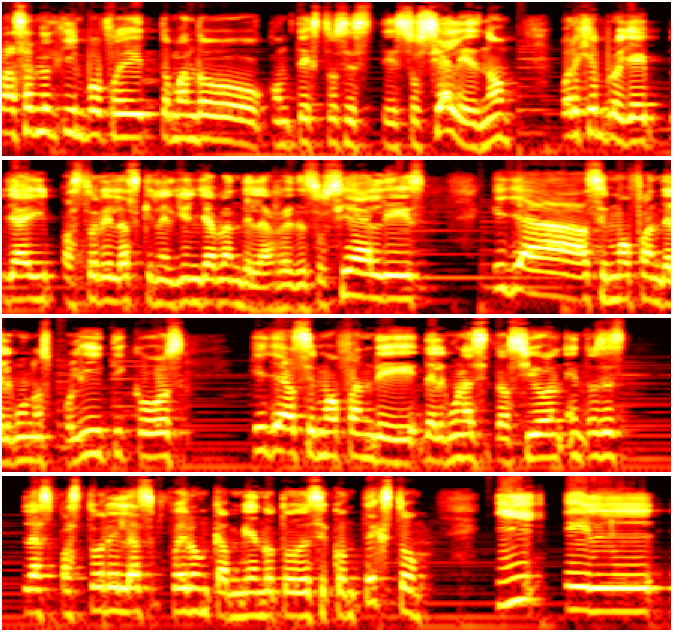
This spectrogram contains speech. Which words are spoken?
pasando el tiempo, fue tomando contextos este, sociales, ¿no? Por ejemplo, ya hay, ya hay pastorelas que en el guion ya hablan de las redes sociales, que ya se mofan de algunos políticos, que ya se mofan de, alguna situación. Entonces, las pastorelas fueron cambiando todo ese contexto. Y el,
